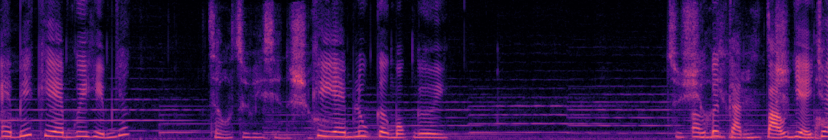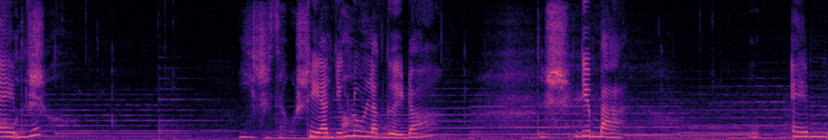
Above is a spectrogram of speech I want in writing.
Em biết khi em nguy hiểm nhất, Khi em luôn cần một người Ở bên cạnh bảo vệ cho em nhất, Thì anh vẫn luôn là người đó. Nhưng mà Em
